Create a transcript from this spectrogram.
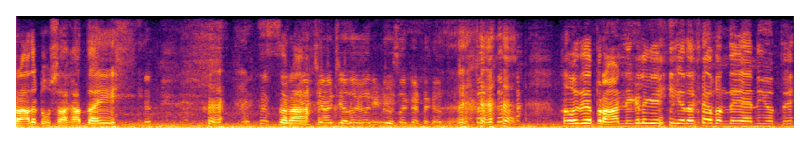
ਰਾਤ ਡੋਸਾ ਖਾਦਾ ਏ ਸਰਾ। ਚਾਹ ਜ਼ਿਆਦਾ ਖਾ ਲਈ ਡੋਸਾ ਘੱਟ ਖਾਦਾ ਉਹਦੇ ਪ੍ਰਾਣ ਨਿਕਲ ਗਏ ਸੀ ਇਹਦਾ ਕਿਆ ਬੰਦੇ ਐ ਨਹੀਂ ਉੱਤੇ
